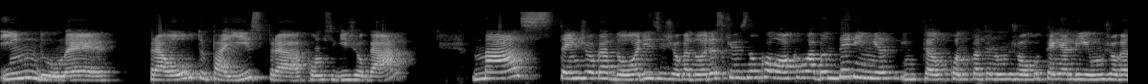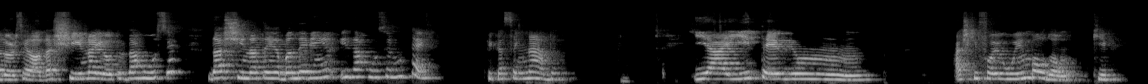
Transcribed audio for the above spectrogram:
indo, né, para outro país para conseguir jogar, mas tem jogadores e jogadoras que eles não colocam a bandeirinha. Então, quando tá tendo um jogo, tem ali um jogador, sei lá, da China e outro da Rússia. Da China tem a bandeirinha e da Rússia não tem. Fica sem nada. E aí teve um. Acho que foi o Wimbledon que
